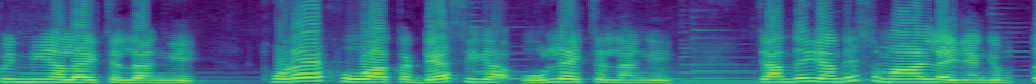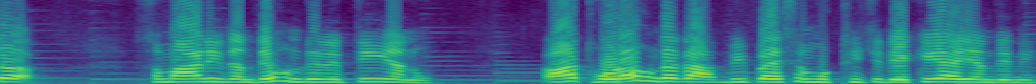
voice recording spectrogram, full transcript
ਪਿੰਨੀਆਂ ਲੈ ਚੱਲਾਂਗੇ। ਥੋੜਾ ਜਿਹਾ ਖੋਆ ਕੱਢਿਆ ਸੀਗਾ ਉਹ ਲੈ ਚੱਲਾਂਗੇ। ਜਾਂਦੇ ਜਾਂਦੇ ਸਮਾਨ ਲੈ ਜਾਾਂਗੇ ਪੁੱਤ। ਸਮਾਨ ਹੀ ਦੰਦੇ ਹੁੰਦੇ ਨੇ ਧੀਆਂ ਨੂੰ। ਆਹ ਥੋੜਾ ਹੁੰਦਾਗਾ ਵੀ ਪੈਸੇ ਮੁੱਠੀ 'ਚ ਦੇ ਕੇ ਆ ਜਾਂਦੇ ਨੇ।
